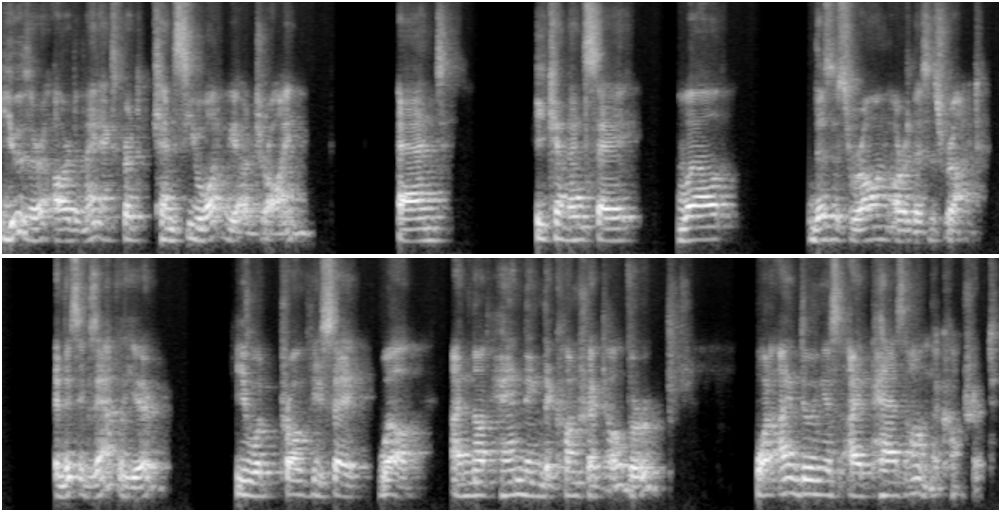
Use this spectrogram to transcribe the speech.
user, our domain expert, can see what we are drawing. And he can then say, well, this is wrong or this is right. In this example here, he would probably say, well, I'm not handing the contract over. What I'm doing is I pass on the contract.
